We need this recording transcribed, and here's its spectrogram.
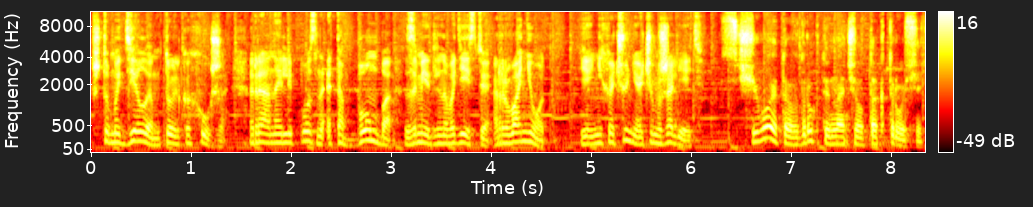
что мы делаем только хуже. Рано или поздно эта бомба замедленного действия рванет. Я не хочу ни о чем жалеть. С чего это вдруг ты начал так трусить?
